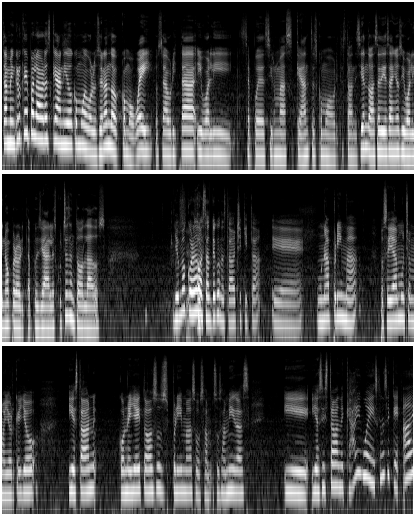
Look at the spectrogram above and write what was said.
También creo que hay palabras que han ido como evolucionando, como güey. O sea, ahorita igual y se puede decir más que antes, como ahorita estaban diciendo. Hace 10 años igual y no, pero ahorita pues ya la escuchas en todos lados. Yo me acuerdo bastante cuando estaba chiquita, eh, una prima, pues ella mucho mayor que yo, y estaban con ella y todas sus primas o sam- sus amigas, y, y así estaban de que, ay, güey, es que no sé qué, ay,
